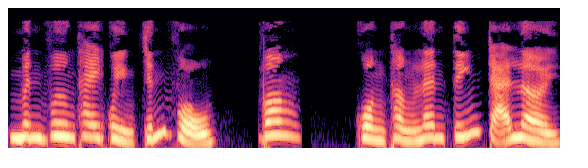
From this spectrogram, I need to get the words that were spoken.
minh vương thay quyền chính vụ. Vâng. Quần thần lên tiếng trả lời.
